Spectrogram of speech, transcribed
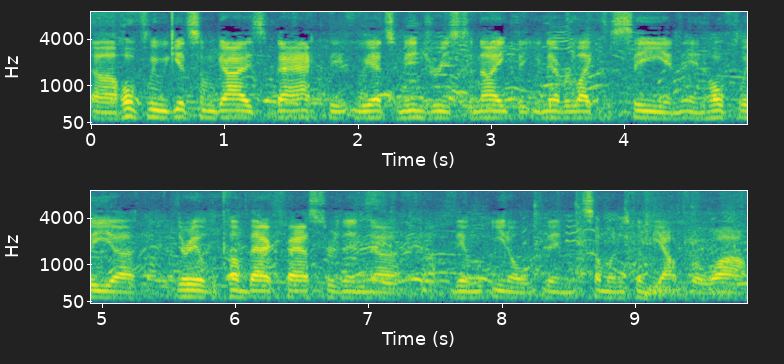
Uh, hopefully, we get some guys back. We had some injuries tonight that you never like to see, and, and hopefully uh, they're able to come back faster than uh, than you know than someone who's going to be out for a while.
